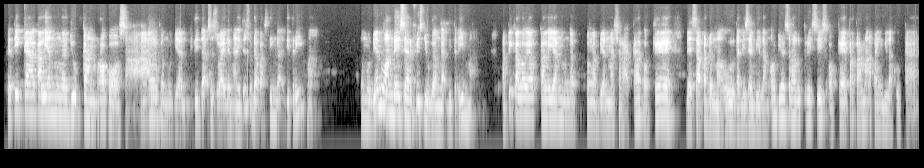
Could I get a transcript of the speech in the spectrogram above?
Ketika kalian mengajukan proposal kemudian tidak sesuai dengan itu sudah pasti nggak diterima Kemudian one day service juga nggak diterima. Tapi kalau ya, kalian pengabdian masyarakat, oke, okay, desa Pademau tadi saya bilang, oh dia selalu krisis, oke, okay, pertama apa yang dilakukan?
